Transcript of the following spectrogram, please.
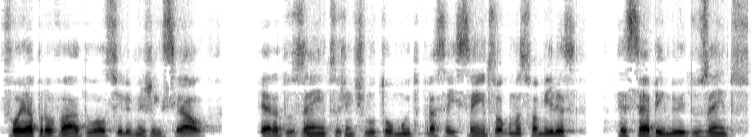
foi aprovado o auxílio emergencial, que era 200, a gente lutou muito para 600, algumas famílias recebem 1.200.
